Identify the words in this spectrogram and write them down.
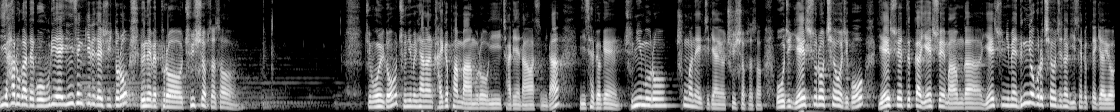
이 하루가 되고 우리의 인생길이 될 수 있도록 은혜 베풀어 주시옵소서. 지금 오늘도 주님을 향한 갈급한 마음으로 이 자리에 나왔습니다. 이 새벽에 주님으로 충만해지게 하여 주시옵소서. 오직 예수로 채워지고 예수의 뜻과 예수의 마음과 예수님의 능력으로 채워지는 이 새벽 되게 하여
